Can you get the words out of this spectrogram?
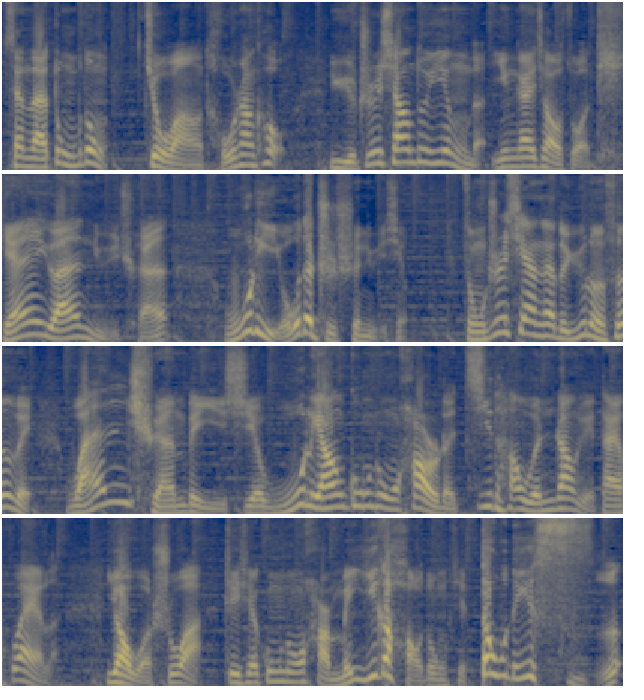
现在动不动就往头上扣，与之相对应的应该叫做田园女权，无理由的支持女性。总之，现在的舆论氛围完全被一些无良公众号的鸡汤文章给带坏了。要我说啊，这些公众号没一个好东西，都得死。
